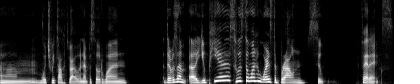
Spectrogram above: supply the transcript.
Um, which we talked about in episode one. There was a, a UPS. Who's the one who wears the brown suit? FedEx.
